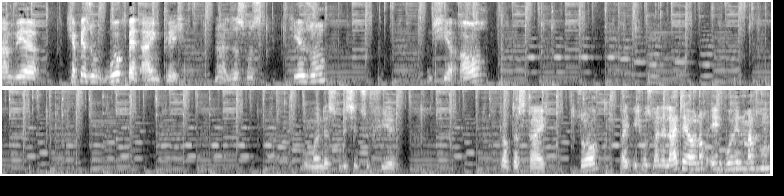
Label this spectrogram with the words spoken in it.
Haben wir, ich habe ja so ein Burgbett eigentlich. Na, also das muss hier so und hier auch. Oh man, das ist ein bisschen zu viel. Ich glaube, das reicht. So, weil ich muss meine Leiter ja auch noch irgendwo hin machen.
